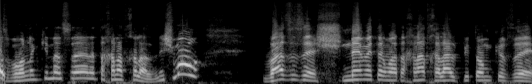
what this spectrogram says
אז בואו נכנס לתחנת חלל ונשמור. ואז איזה שני מטר מהתחנת חלל פתאום כזה,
